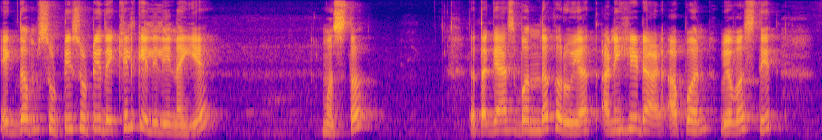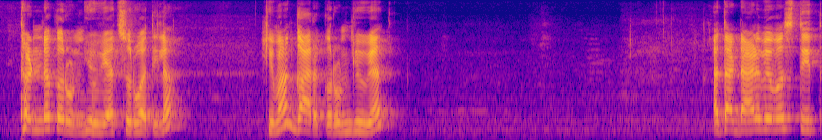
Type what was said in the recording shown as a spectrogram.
एकदम सुटी सुटी देखील केलेली नाही आहे मस्त. तर आता गॅस बंद करूयात आणि ही डाळ आपण व्यवस्थित थंड करून घेऊयात सुरुवातीला किंवा गार करून घेऊयात. आता डाळ व्यवस्थित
